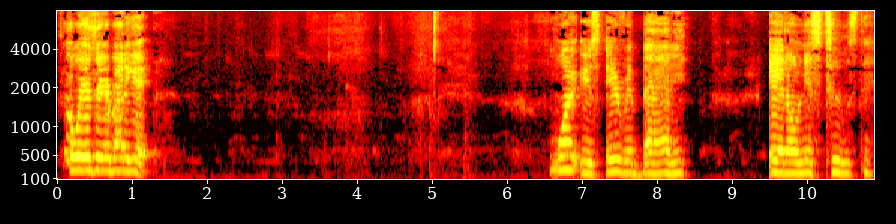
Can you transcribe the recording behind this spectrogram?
So where's everybody at? Where is everybody at on this Tuesday?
